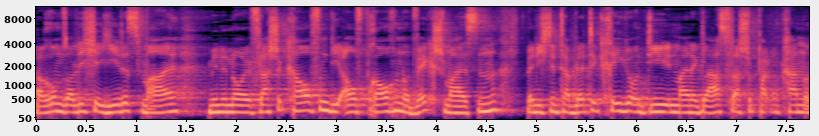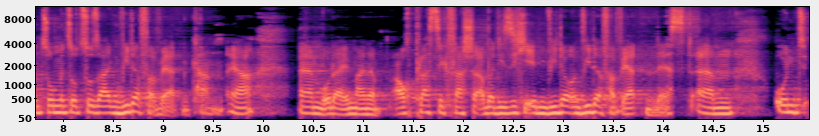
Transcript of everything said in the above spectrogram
Warum soll ich hier jedes Mal mir eine neue Flasche kaufen, die aufbrauchen und wegschmeißen, wenn ich eine Tablette kriege und die in meine Glasflasche packen kann und somit sozusagen wiederverwerten kann, ja? Ähm, oder in meine auch Plastikflasche, aber die sich eben wieder und wieder verwerten lässt. Ähm, und,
